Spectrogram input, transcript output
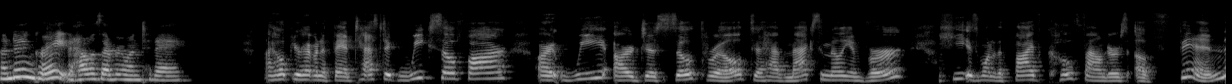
I'm doing great. How is everyone today? I hope you're having a fantastic week so far. All right, we are just so thrilled to have Maximilian Wühr. He is one of the five co founders of Finn.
